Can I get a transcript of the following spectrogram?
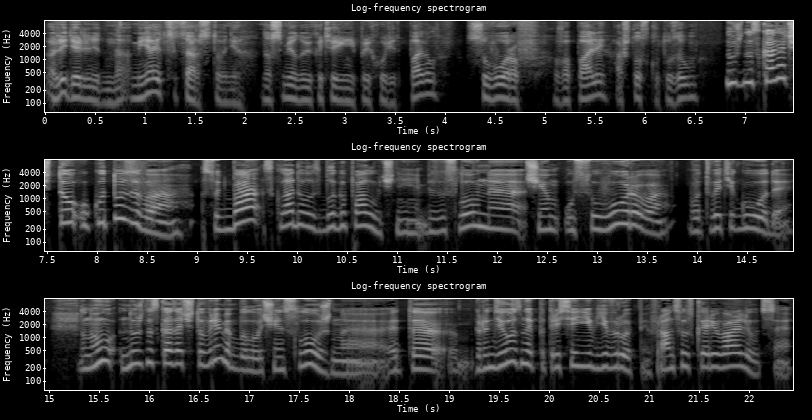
Лидия Леонидовна, меняется царствование. На смену Екатерине приходит Павел. Суворов в опале. А что с Кутузовым? Нужно сказать, что у Кутузова судьба складывалась благополучнее, безусловно, чем у Суворова вот в эти годы. Ну, нужно сказать, что время было очень сложное. Это грандиозное потрясение в Европе, французская революция.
